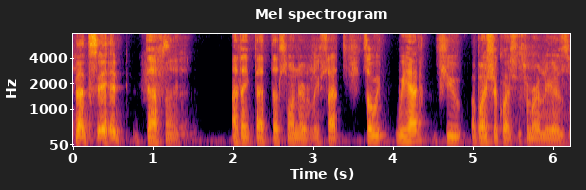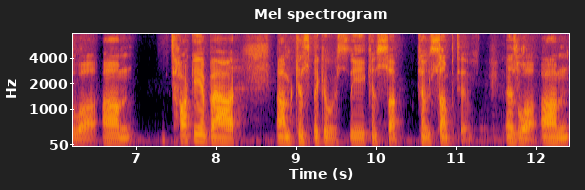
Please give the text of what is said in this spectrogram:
that's it. Definitely. I think that that's wonderfully said. So we, we had a few a bunch of questions from earlier as well. Um, talking about um, conspicuously consum- consumptive as well. Um,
